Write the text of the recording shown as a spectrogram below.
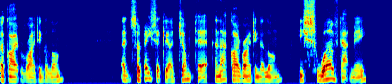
a guy riding along. And so basically, I jumped it, and that guy riding along, he swerved at me,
